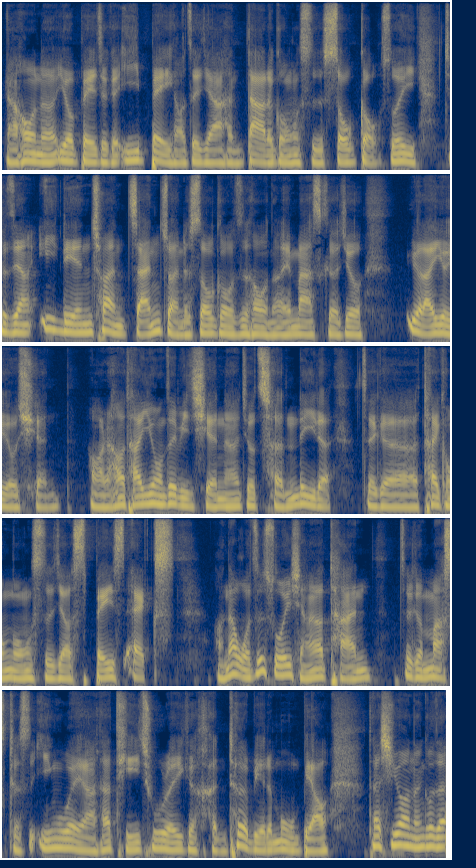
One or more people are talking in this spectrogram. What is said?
然后呢，又被这个 eBay 哈这家很大的公司收购，所以就这样一连串辗转的收购之后呢，哎，马斯克就越来越有钱哦。然后他用这笔钱呢，就成立了这个太空公司，叫 SpaceX 啊。那我之所以想要谈这个 Musk，是因为啊，他提出了一个很特别的目标，他希望能够在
